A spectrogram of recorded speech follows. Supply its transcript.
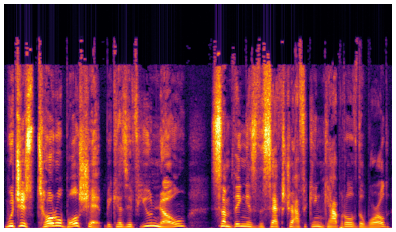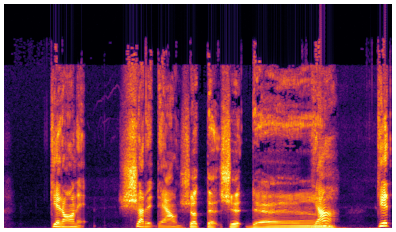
which is total bullshit because if you know something is the sex trafficking capital of the world, get on it. Shut it down. Shut that shit down. Yeah. Get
